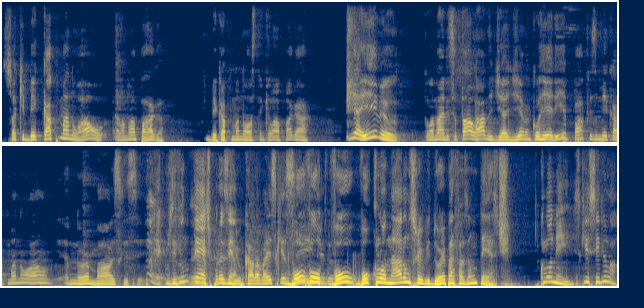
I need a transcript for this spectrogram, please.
Só que backup manual, ela não apaga. Backup manual você tem que ir lá apagar. E aí, meu, o analista tá lá no dia a dia, na correria, pá, fez um backup manual. É normal esquecer. Não, é inclusive um teste, por E exemplo. o cara vai esquecer. Vou, vou, vou, vou clonar um servidor para fazer um teste. Clonei, esqueci ele lá.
